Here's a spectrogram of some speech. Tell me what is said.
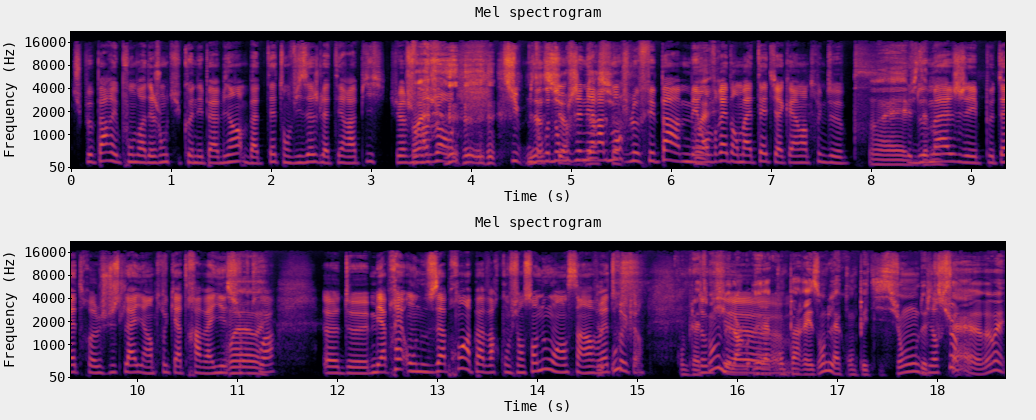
Tu peux pas répondre à des gens que tu connais pas bien, bah, peut-être envisage la thérapie. Tu vois, genre, Ouais. genre, tu- donc, sûr, donc, généralement, je le fais pas, mais Ouais. en vrai, dans ma tête, il y a quand même un truc de c'est dommage et peut-être euh, juste là, il y a un truc à travailler sur toi. Euh, de... Mais après, on nous apprend à pas avoir confiance en nous, hein, c'est un vrai De ouf. truc. hein. Complètement, Donc, de, la, de la euh, comparaison, de la compétition, de Bien tout sûr. ça. euh, Ouais, ouais.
